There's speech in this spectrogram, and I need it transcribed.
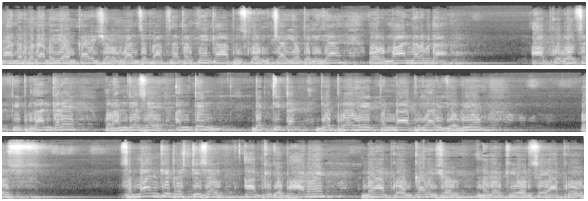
माँ नर्मदा मैया ओंकारेश्वर भगवान से प्रार्थना करते हैं कि आप इसको ऊंचाइयों पे ले जाएँ और माँ नर्मदा आपको बहुत शक्ति प्रदान करे। और हम जैसे अंतिम व्यक्ति तक जो पुरोहित, पंडा, पुजारी जो भी हो, उस सम्मान की दृष्टि से आपके जो भाव हैं, मैं आपको ओंकारेश्वर नगर की ओर से आपको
